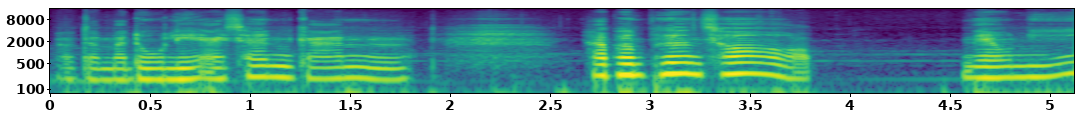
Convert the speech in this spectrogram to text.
เราจะมาดูรีแอคชั่นกัน ถ้าเพื่อนๆชอบ แนวนี้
